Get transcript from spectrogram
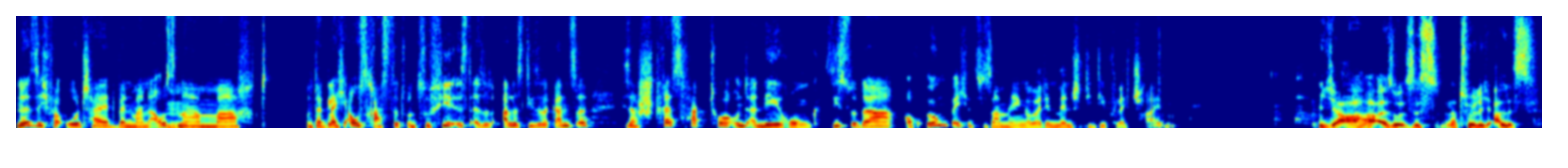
ne, sich verurteilt, wenn man Ausnahmen hm. macht und dann gleich ausrastet und zu viel ist. Also alles dieser ganze, dieser Stressfaktor und Ernährung. Siehst du da auch irgendwelche Zusammenhänge bei den Menschen, die dir vielleicht schreiben? Ja, also es ist natürlich alles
